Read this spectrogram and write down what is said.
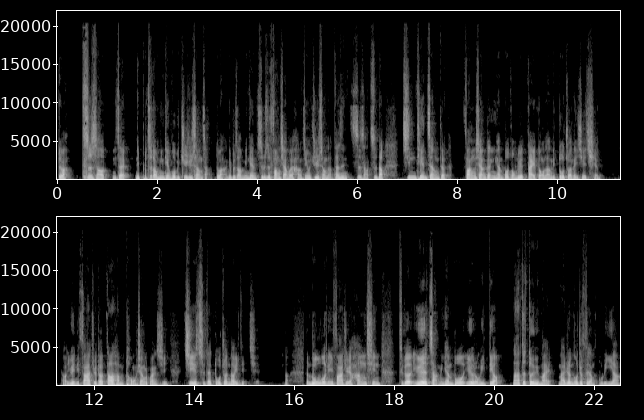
对吧？至少你在你不知道明天会不会继续上涨，对吧？你不知道明天是不是方向会行情会继续上涨，但是你至少知道今天这样的方向跟银行波动率带动，让你多赚了一些钱。啊，因为你发觉得到他们同向的关系，借此再多赚到一点钱。那那如果你发觉行情这个越涨，银行波越容易掉，那这对于买买认购就非常不利啊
